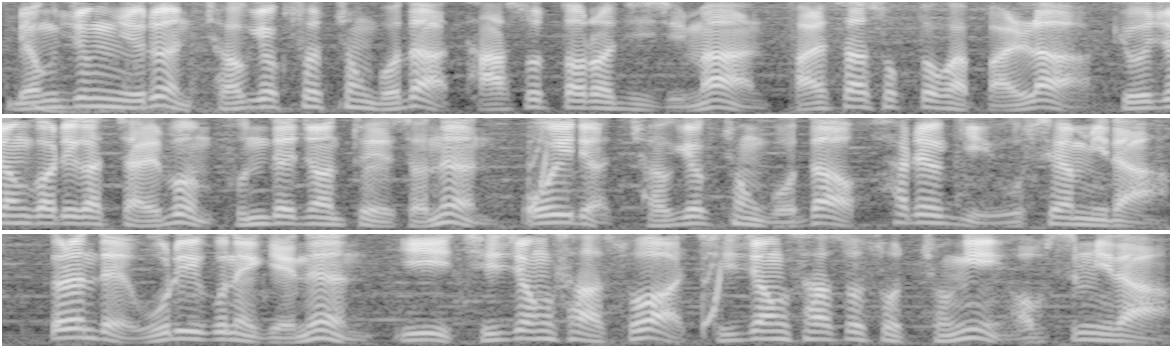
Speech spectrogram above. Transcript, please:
명중률은 저격 소총보다 다소 떨어지지만 발사 속도가 빨라 교전거리가 짧은 분대 전투에서는 오히려 저격총보다 화력이 우세합니다. 그런데 우리 군에게는 이 지정사수와 지정사수 소총이 없습니다.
